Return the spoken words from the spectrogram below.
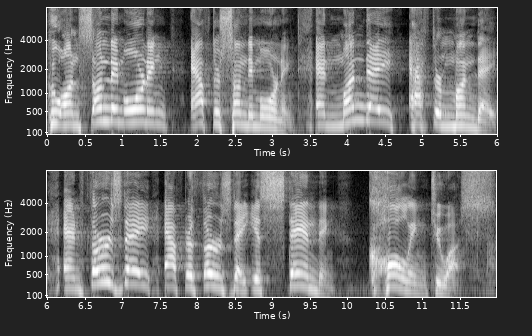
who on Sunday morning after Sunday morning, and Monday after Monday, and Thursday after Thursday is standing, calling to us,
